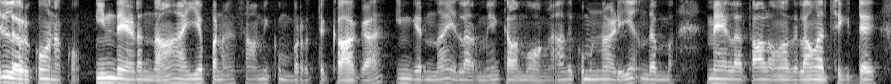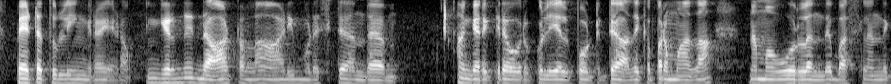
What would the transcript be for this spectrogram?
எல்லோருக்கும் வணக்கம். இந்த இடம் தான் ஐயப்பனை சாமி கும்பிட்றதுக்காக இங்கேருந்து தான் எல்லாருமே கிளம்புவாங்க. அதுக்கு முன்னாடி அந்த மேலே தாளம் அதெல்லாம் வச்சுக்கிட்டு பேட்டத்துள்ளிங்கிற இடம். இங்கேருந்து இந்த ஆட்டம்லாம் ஆடி முடிச்சுட்டு அந்த அங்கே இருக்கிற ஒரு குளியல் போட்டுட்டு அதுக்கப்புறமா தான் நம்ம ஊர்லேருந்து பஸ்லேருந்து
